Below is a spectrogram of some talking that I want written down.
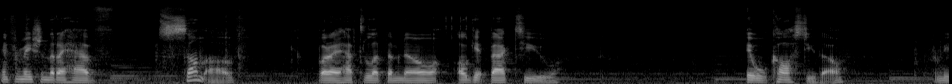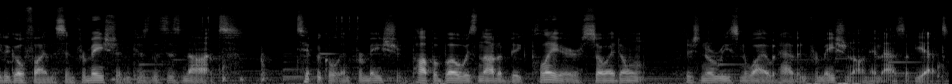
information that i have some of but i have to let them know. I'll get back to you. It will cost you though for me to go find this information because this is not typical information. Papa Beau is not a big player, so I don't. There's no reason why I would have information on him as of yet.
